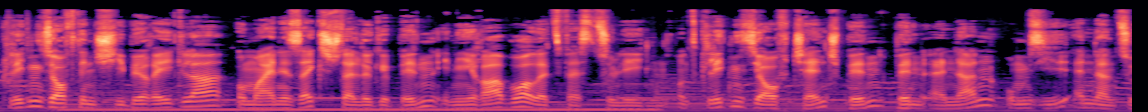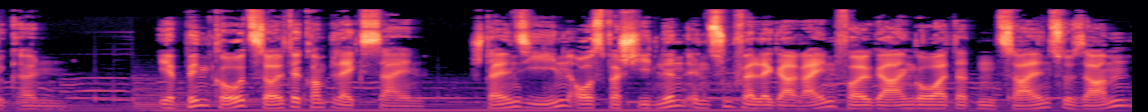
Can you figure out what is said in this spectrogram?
Klicken Sie auf den Schieberegler, um eine sechsstellige PIN in Ihrer Wallet festzulegen und klicken Sie auf Change PIN PIN ändern, um sie ändern zu können. Ihr PIN-Code sollte komplex sein. Stellen Sie ihn aus verschiedenen in zufälliger Reihenfolge angeordneten Zahlen zusammen,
